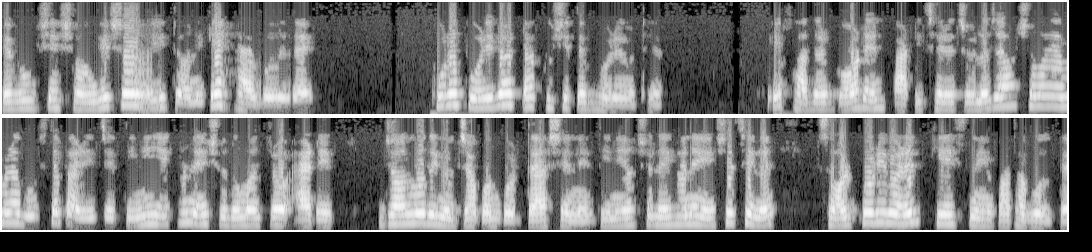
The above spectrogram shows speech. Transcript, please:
এবং সে সঙ্গে সঙ্গে টনিকে হ্যাঁ বলে দেয়। পুরো পরিবারটা খুশিতে ভরে ওঠে। এই ফাদার গর্ডেন পার্টি ছেড়ে চলে যাওয়ার সময় আমরা বুঝতে পারি যে তিনি এখানে শুধুমাত্র অ্যাডের জন্মদিন উদযাপন করতে আসেনি তিনি আসলে এখানে এসেছিলেন সল্ট পরিবারের কেস নিয়ে কথা বলতে।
